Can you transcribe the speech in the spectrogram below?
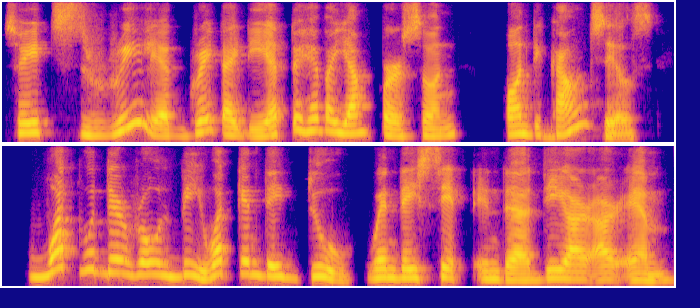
So it's really a great idea to have a young person on the councils. What would their role be? What can they do when they sit in the DRRM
